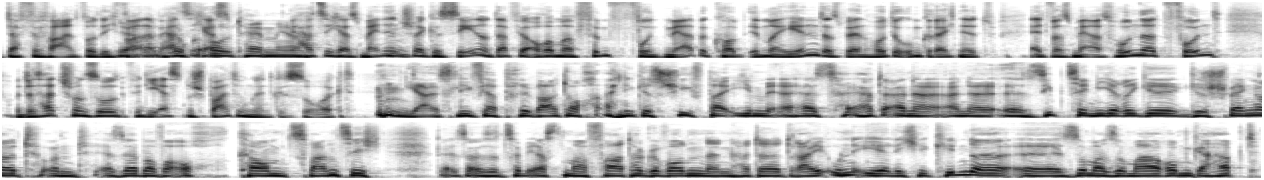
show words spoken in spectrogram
dafür verantwortlich ja, waren. Aber er hat, sich als, Oldham, ja. er hat sich als Manager hm. gesehen und dafür auch immer fünf Pfund mehr bekommen, immerhin. Das wären heute umgerechnet etwas mehr als 100 Pfund. Und das hat schon so für die ersten Spaltungen gesorgt. Ja, es lief ja privat auch einiges schief bei ihm. Er, er hat eine, eine 17-Jährige äh, geschwängert und er selber war auch kaum 20. Da ist also zum ersten Mal Vater geworden. Dann hat er drei uneheliche Kinder, äh, summa summarum gehabt.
